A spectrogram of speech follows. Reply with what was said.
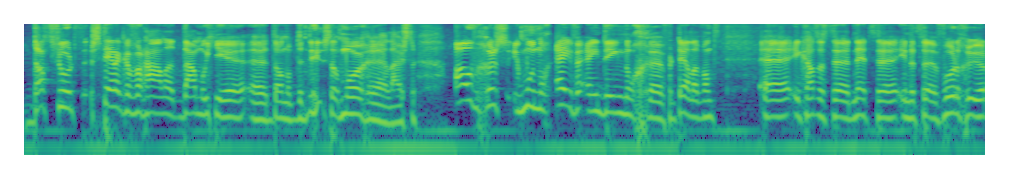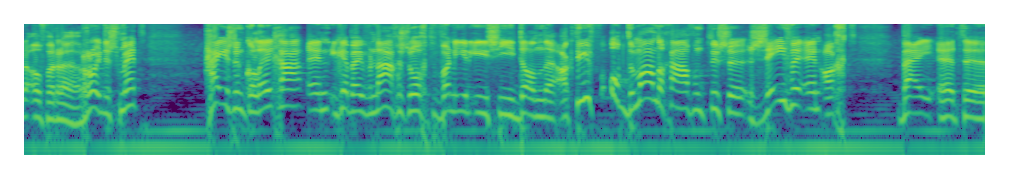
dat soort sterke verhalen, daar moet je dan op de dinsdagmorgen luisteren. Overigens, ik moet nog even één ding nog vertellen. Want ik had het net in het vorige uur over Roy de Smet. Hij is een collega en ik heb even nagezocht wanneer is hij dan uh, actief. Op de maandagavond tussen 7 en 8 bij, het, uh,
